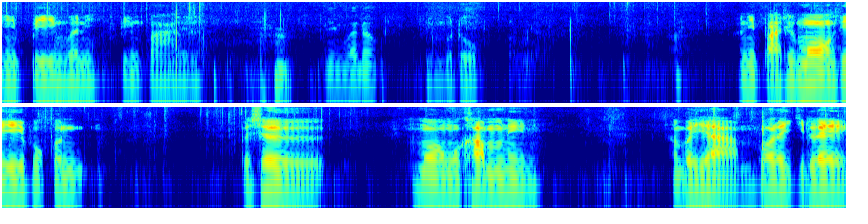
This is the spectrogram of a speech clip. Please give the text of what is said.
นี่ปิ้งเพื่อนนี่ปิ้งปลาไปเลยจริงปะดุกปิ้งปลาดุกอันนี้ปลาถือหมองที่พวกคนไปซื้อหมองมือคำนี่ทำพยายามพอได้กินแรง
